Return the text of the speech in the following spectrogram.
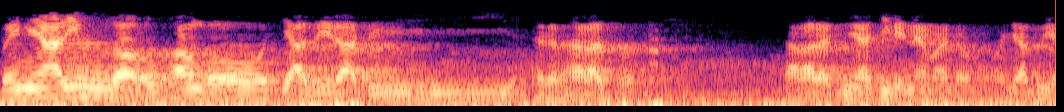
ပညာရည်ဟူသောဥခေါင်းကိုကြစေရသည်သက္ကထာကဆိုဒါကတော့ပညာရှိတွေနဲ့မှတော့ရတုရ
